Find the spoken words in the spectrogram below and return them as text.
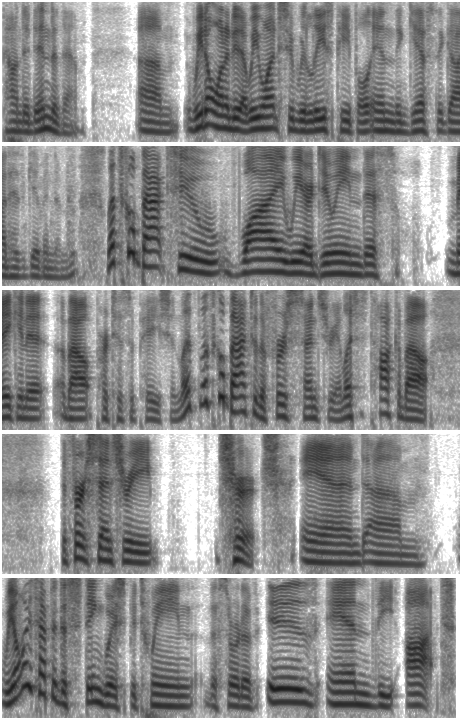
pounded into them. Um, we don't want to do that. We want to release people in the gifts that God has given them. Let's go back to why we are doing this, making it about participation. Let's let's go back to the first century and let's just talk about the first century church. And um, we always have to distinguish between the sort of is and the ought,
